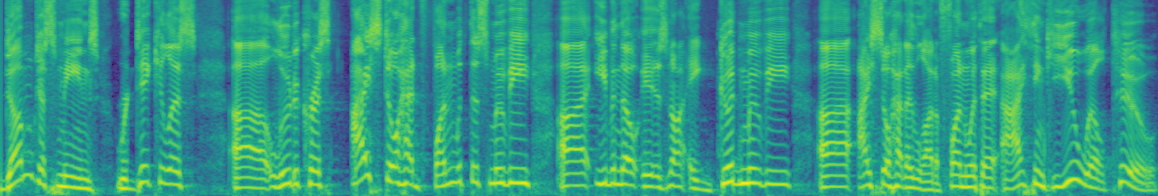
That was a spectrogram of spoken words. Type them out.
Dumb just means ridiculous, uh, ludicrous. I still had fun with this movie, uh, even though it is not a good movie. Uh, I still had a lot of fun with it. I think you will too.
